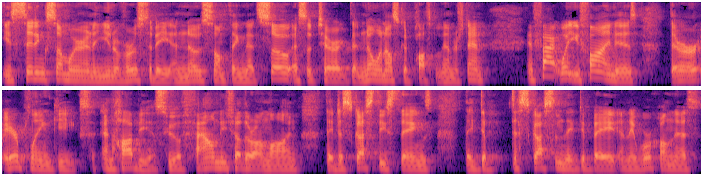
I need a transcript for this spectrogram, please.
is sitting somewhere in a university and knows something that's so esoteric that no one else could possibly understand. In fact, what you find is there are airplane geeks and hobbyists who have found each other online. They discuss these things, they discuss and they debate, and they work on this.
